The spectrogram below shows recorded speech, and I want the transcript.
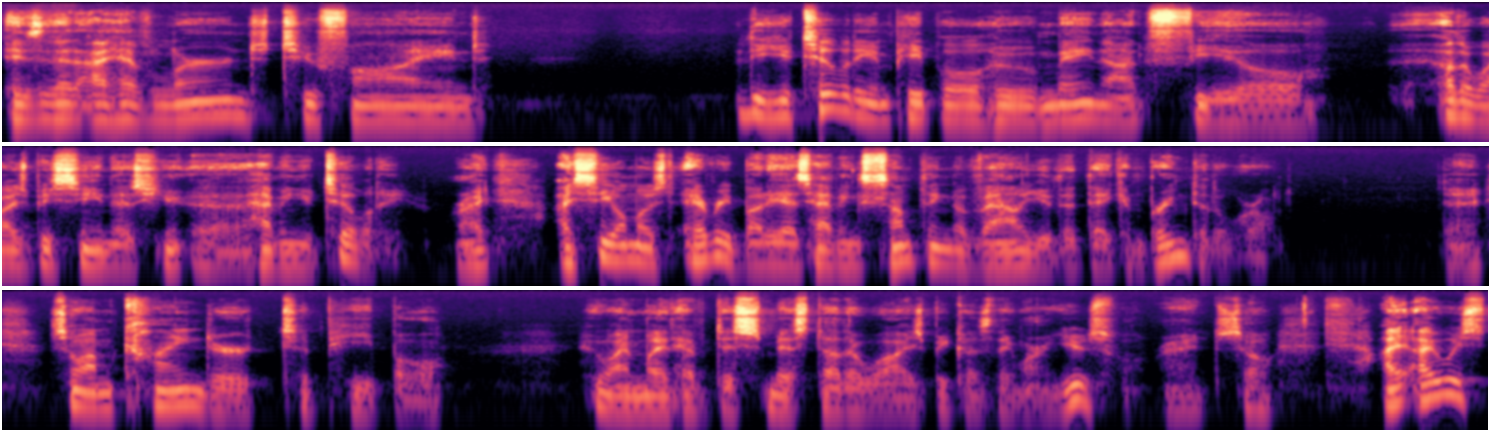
is that I have learned to find the utility in people who may not feel otherwise be seen as uh, having utility, right? I see almost everybody as having something of value that they can bring to the world. Okay? So I'm kinder to people who I might have dismissed otherwise because they weren't useful, right? So I, I always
